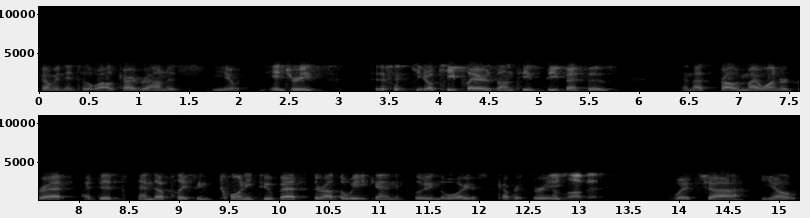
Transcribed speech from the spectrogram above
coming into the wild card round is you know injuries to you know key players on teams' defenses, and that's probably my one regret. I did end up placing 22 bets throughout the weekend, including the Warriors to cover three. I love it. Which uh, you know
